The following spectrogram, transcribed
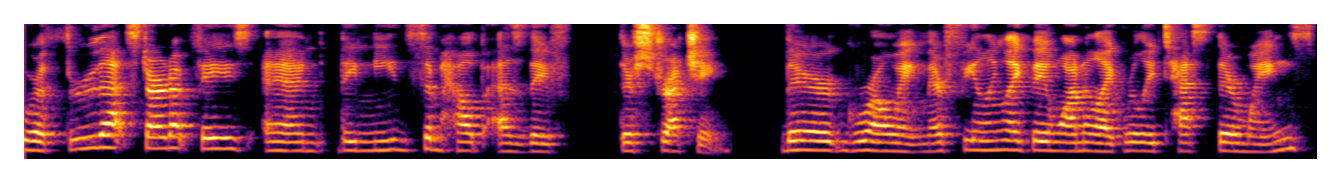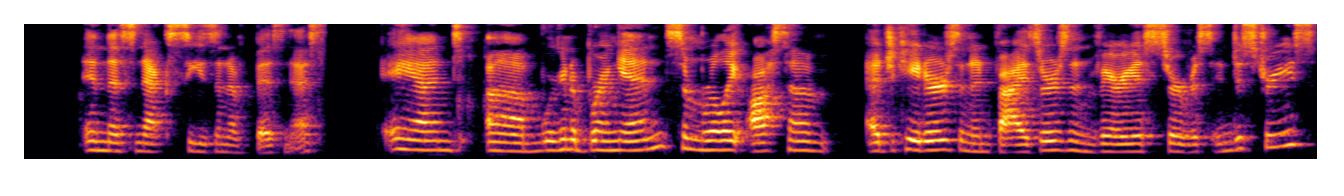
who are through that startup phase and they need some help as they've they're stretching they're growing they're feeling like they want to like really test their wings in this next season of business and um, we're going to bring in some really awesome educators and advisors in various service industries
